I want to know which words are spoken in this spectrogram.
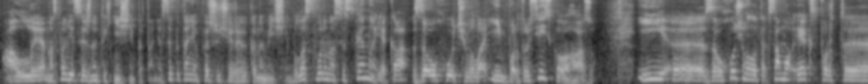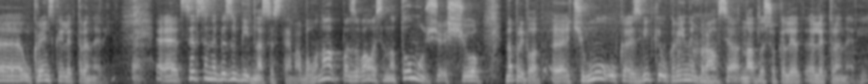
Але насправді це ж не технічні питання. Це питання в першу чергу економічні. Була створена система, яка заохочувала імпорт російського газу і е, заохочувала так само експорт е, української електроенергії. Е, Це все не безобідна система, бо вона базувалася на тому, що, наприклад, е, чому звідки України брався надлишок електроенергії?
